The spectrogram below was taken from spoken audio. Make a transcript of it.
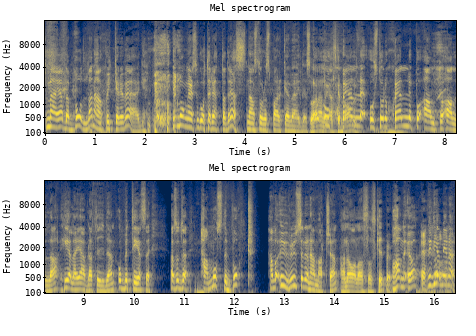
De här jävla bollarna han skickar iväg. Hur många är det som går till rätt adress när han står och sparkar iväg det? Står och, skäller, och står och skäller på allt och alla hela jävla tiden och beter sig. Alltså, han måste bort. Han var urusel den här matchen. Han är A-landslagskeeper. Ja, det är det jag menar.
